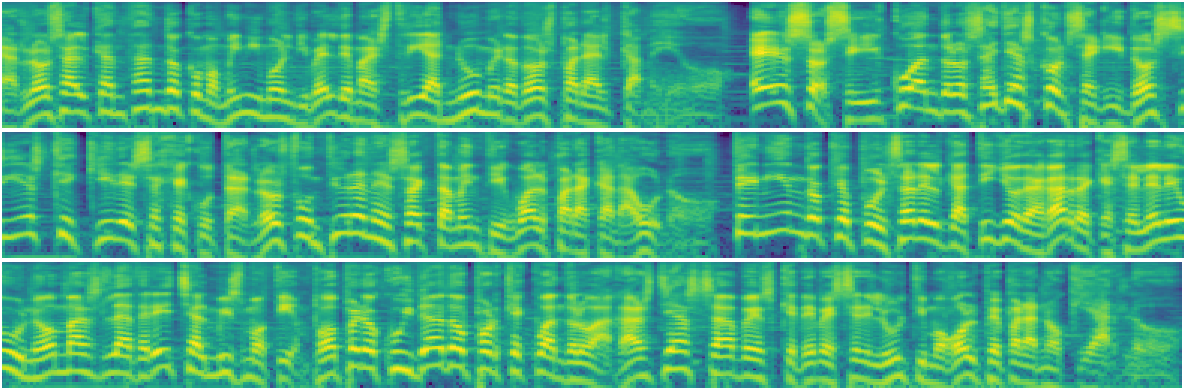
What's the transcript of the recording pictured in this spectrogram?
alcanzando como mínimo el nivel de maestría número 2 para el cameo. Eso sí, cuando los hayas conseguido, si es que quieres ejecutarlos, funcionan exactamente igual para cada uno, teniendo que pulsar el gatillo de agarre que es el L1 más la derecha al mismo tiempo, pero cuidado porque cuando lo hagas ya sabes que debe ser el último golpe para noquearlo.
